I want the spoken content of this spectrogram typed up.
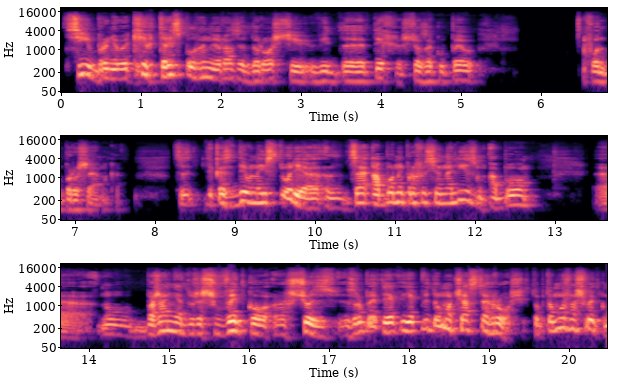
ці броньовики в 3,5 рази дорожчі від е, тих, що закупив фонд Порошенка. Це якась дивна історія. Це або непрофесіоналізм, або ну, бажання дуже швидко щось зробити. Як як відомо, час це гроші. Тобто можна швидко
